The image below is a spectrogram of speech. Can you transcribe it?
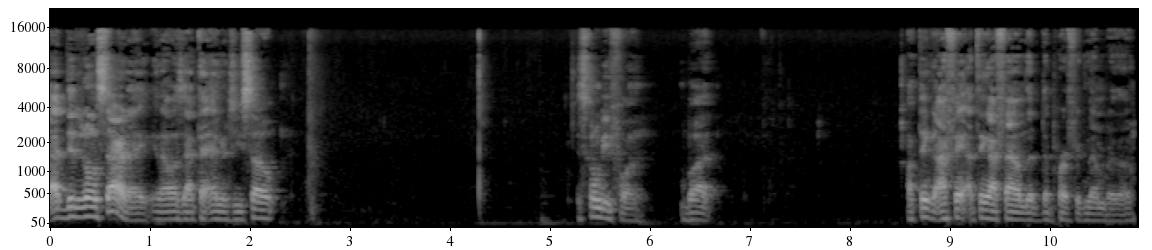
I, I did it on Saturday and I was at that energy, so it's gonna be fun. But I think I think I think I found the, the perfect number though.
